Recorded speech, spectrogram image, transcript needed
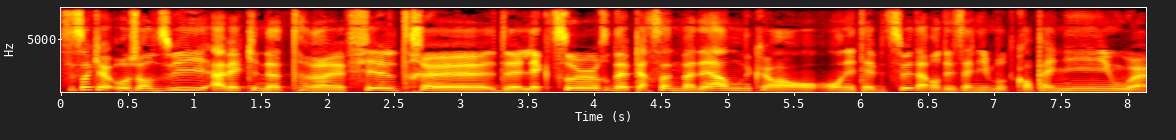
c'est sûr qu'aujourd'hui, avec notre euh, filtre euh, de lecture de personnes modernes, qu'on on est habitué d'avoir des animaux de compagnie ou euh,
